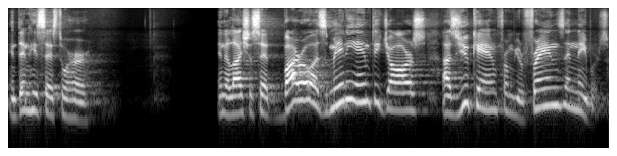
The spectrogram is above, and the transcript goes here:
And then he says to her, And Elisha said, Borrow as many empty jars as you can from your friends and neighbors.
